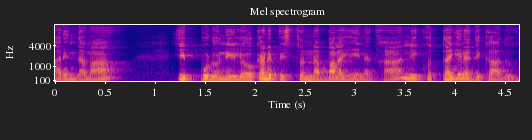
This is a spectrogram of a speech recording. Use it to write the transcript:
అరిందమా ఇప్పుడు నీలో కనిపిస్తున్న బలహీనత నీకు తగినది కాదు.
